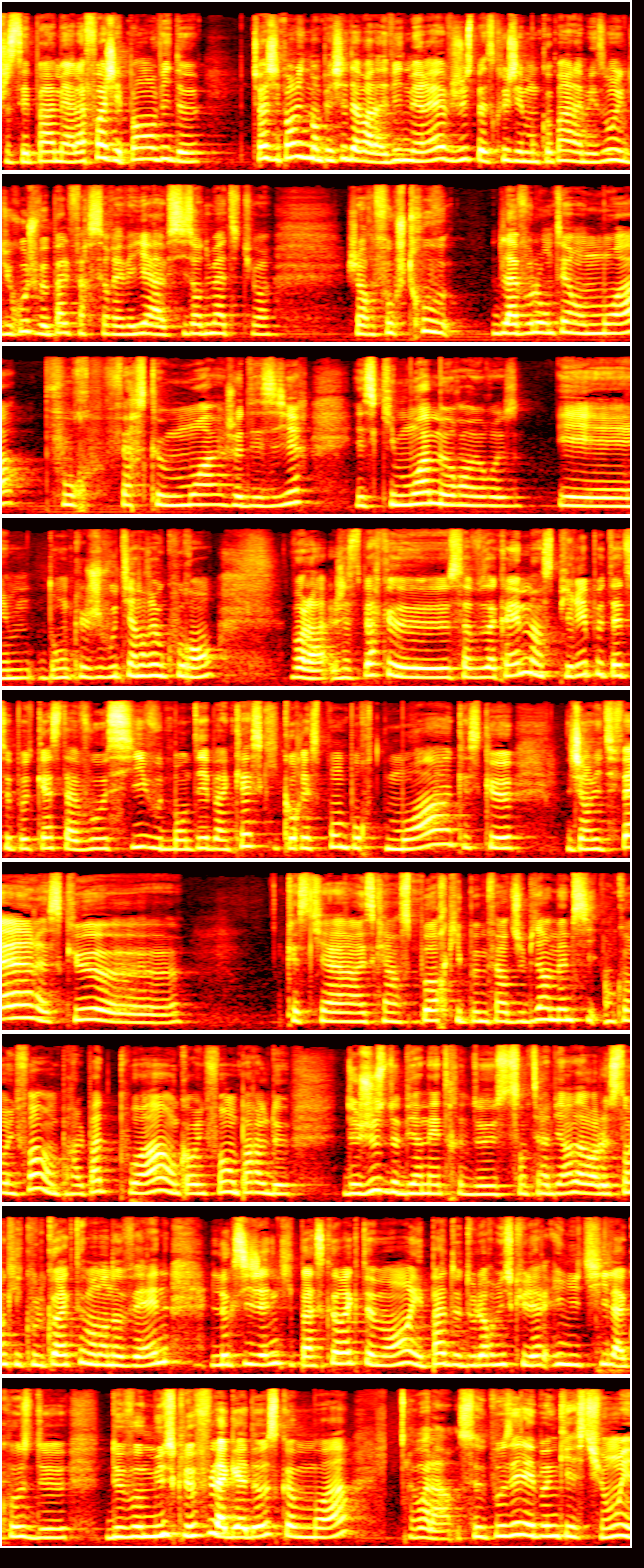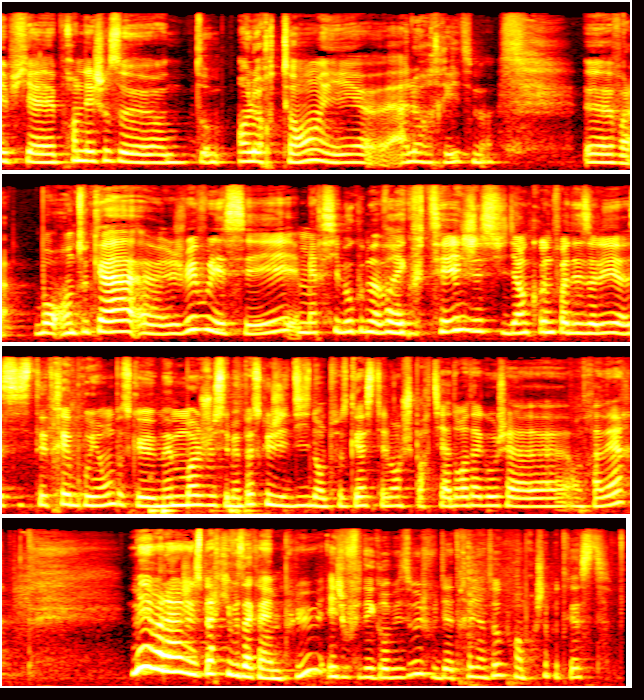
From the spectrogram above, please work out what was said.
Je sais pas, mais à la fois j'ai pas envie de... Tu vois, j'ai pas envie de m'empêcher d'avoir la vie de mes rêves juste parce que j'ai mon copain à la maison et du coup je veux pas le faire se réveiller à 6h du mat, tu vois. Genre, faut que je trouve de la volonté en moi pour faire ce que moi je désire et ce qui moi me rend heureuse. Et donc je vous tiendrai au courant. Voilà, j'espère que ça vous a quand même inspiré peut-être ce podcast à vous aussi, vous demander ben, qu'est-ce qui correspond pour moi, qu'est-ce que j'ai envie de faire, est-ce que... Euh, Qu'est-ce qu'il Est-ce qu'il y a un sport qui peut me faire du bien Même si, encore une fois, on ne parle pas de poids, encore une fois, on parle de, de juste de bien-être, de se sentir bien, d'avoir le sang qui coule correctement dans nos veines, l'oxygène qui passe correctement et pas de douleurs musculaires inutiles à cause de, de vos muscles flagados comme moi. Voilà, se poser les bonnes questions et puis prendre les choses euh, en leur temps et euh, à leur rythme. Euh, voilà. Bon, en tout cas, euh, je vais vous laisser. Merci beaucoup de m'avoir écouté. Je suis encore une fois désolée euh, si c'était très brouillon, parce que même moi, je sais même pas ce que j'ai dit dans le podcast, tellement je suis partie à droite à gauche en travers. Mais voilà, j'espère qu'il vous a quand même plu, et je vous fais des gros bisous, et je vous dis à très bientôt pour un prochain podcast.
